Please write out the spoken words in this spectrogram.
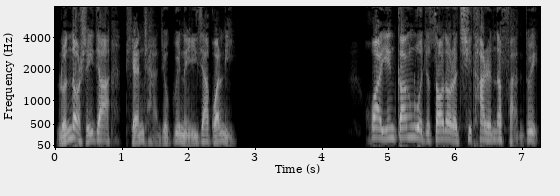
轮到谁家田产就归哪一家管理。话音刚落，就遭到了其他人的反对，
